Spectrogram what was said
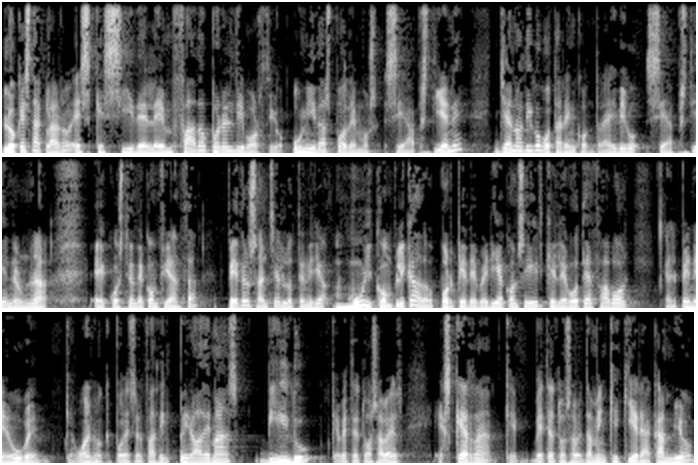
Lo que está claro es que si del enfado por el divorcio Unidas Podemos se abstiene, ya no digo votar en contra, ¿eh? digo se abstiene en una eh, cuestión de confianza, Pedro Sánchez lo tendría muy complicado, porque debería conseguir que le vote a favor el PNV, que bueno, que puede ser fácil, pero además Bildu, que vete tú a saber, Esquerra, que vete tú a saber también qué quiere a cambio,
